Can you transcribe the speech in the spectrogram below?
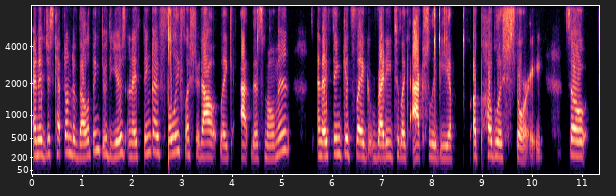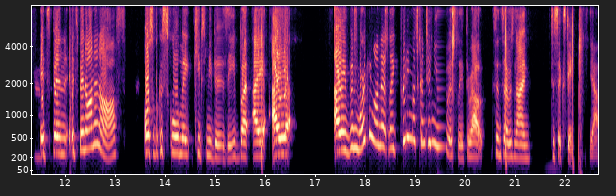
and it just kept on developing through the years. And I think I've fully fleshed it out like at this moment. And I think it's like ready to like actually be a, a published story. So it's been it's been on and off also because school make, keeps me busy but i i i've been working on it like pretty much continuously throughout since i was 9 to 16 yeah.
